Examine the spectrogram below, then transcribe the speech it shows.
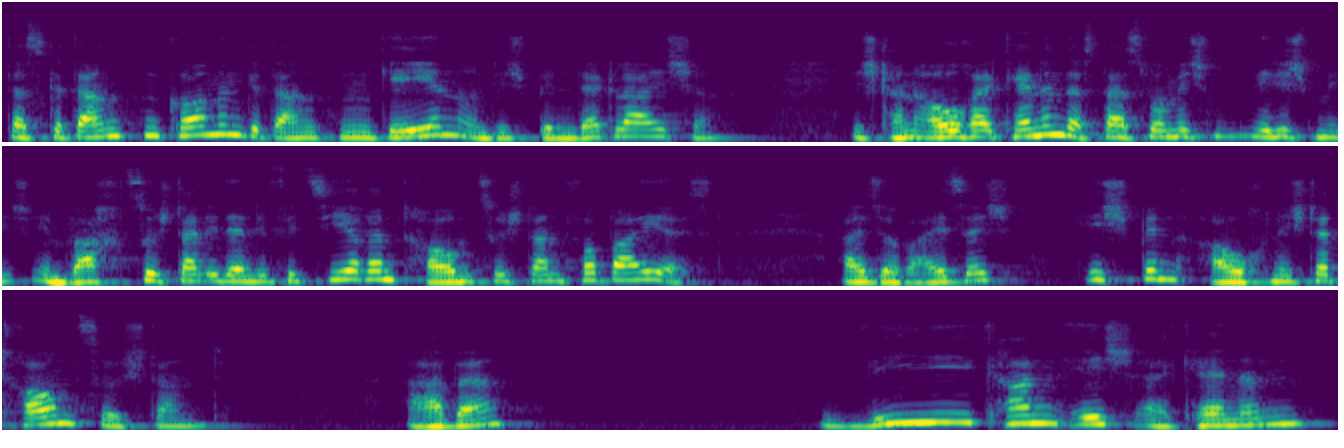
dass Gedanken kommen, Gedanken gehen und ich bin der gleiche. Ich kann auch erkennen, dass das, womit ich mich im Wachzustand identifiziere, im Traumzustand vorbei ist. Also weiß ich, ich bin auch nicht der Traumzustand. Aber wie kann ich erkennen,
